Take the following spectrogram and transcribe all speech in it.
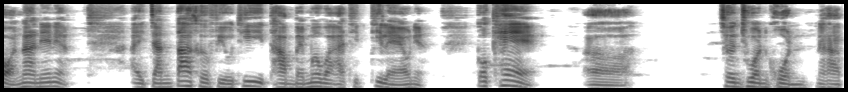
ก่อนหน้านี้เนี่ย ไอจันต้าเคอร์ฟิวที่ทำไปเมื่อวันอาทิตย์ที่แล้วเนี่ย ก็แค่เออเชิญชวนคนนะครับ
